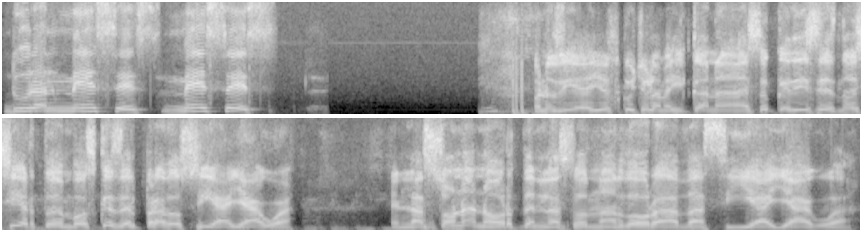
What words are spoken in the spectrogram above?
Duran meses, meses. Buenos días, yo escucho la mexicana. Eso que dices no es cierto. En Bosques del Prado sí hay agua. En la zona norte, en la zona dorada, sí hay agua.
